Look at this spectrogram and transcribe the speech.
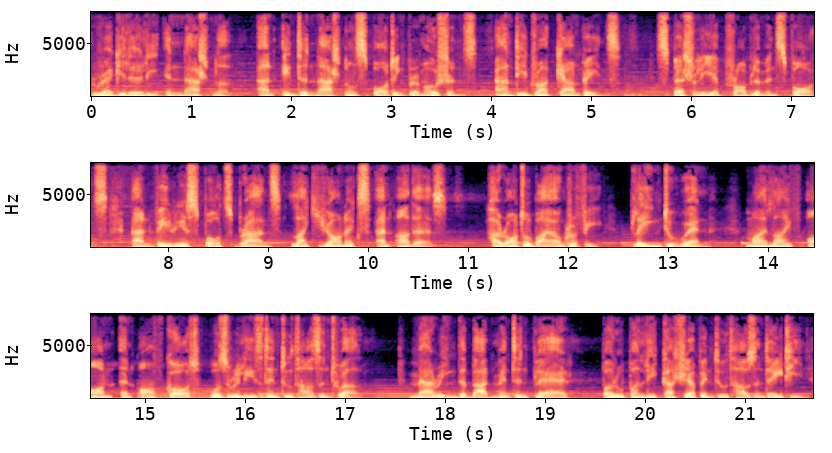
regularly in national and international sporting promotions, anti drug campaigns, especially a problem in sports, and various sports brands like Yonex and others. Her autobiography, Playing to Win My Life on and Off Court, was released in 2012. Marrying the badminton player Parupalli Kashyap in 2018,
